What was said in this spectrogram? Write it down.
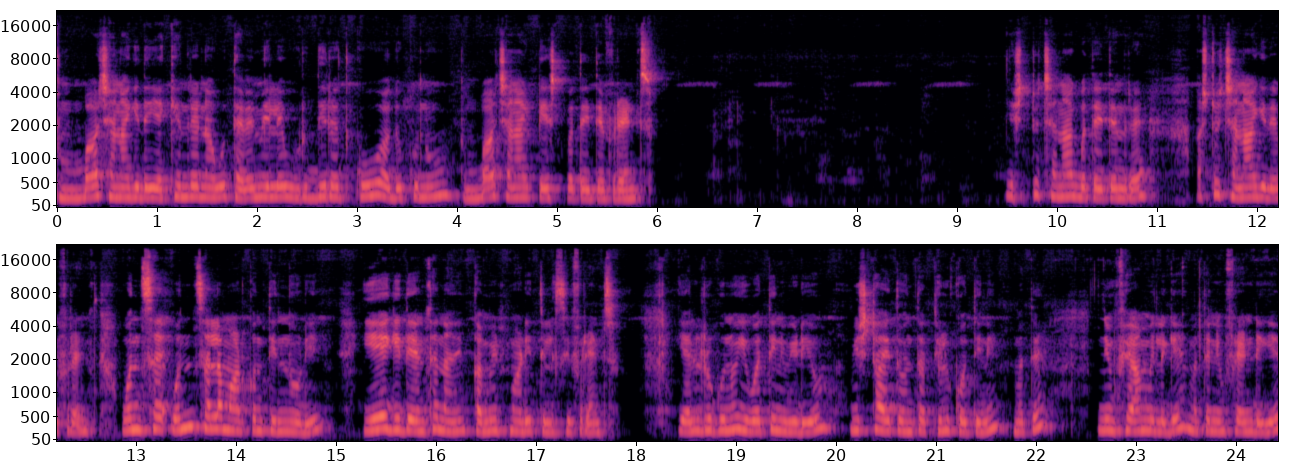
ತುಂಬ ಚೆನ್ನಾಗಿದೆ. ಯಾಕೆಂದರೆ ನಾವು ತವೆ ಮೇಲೆ ಹುರಿದಿರೋದಕ್ಕೂ ಅದಕ್ಕೂ ತುಂಬ ಚೆನ್ನಾಗಿ ಟೇಸ್ಟ್ ಬರ್ತೈತೆ ಫ್ರೆಂಡ್ಸ್ ಎಷ್ಟು ಚೆನ್ನಾಗಿ ಬರ್ತೈತೆ ಅಂದರೆ ಅಷ್ಟು ಚೆನ್ನಾಗಿದೆ ಫ್ರೆಂಡ್ಸ್ ಒಂದು ಸ ಒಂದು ಸಲ ಮಾಡ್ಕೊಂಡು ತಿಂದು ನೋಡಿ ಹೇಗಿದೆ ಅಂತ ನನಗೆ ಕಮೆಂಟ್ ಮಾಡಿ ತಿಳಿಸಿ ಫ್ರೆಂಡ್ಸ್ ಎಲ್ರಿಗೂ ಇವತ್ತಿನ ವಿಡಿಯೋ ಇಷ್ಟ ಆಯಿತು ಅಂತ ತಿಳ್ಕೊತೀನಿ. ಮತ್ತು ನಿಮ್ಮ ಫ್ಯಾಮಿಲಿಗೆ ಮತ್ತು ನಿಮ್ಮ ಫ್ರೆಂಡಿಗೆ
